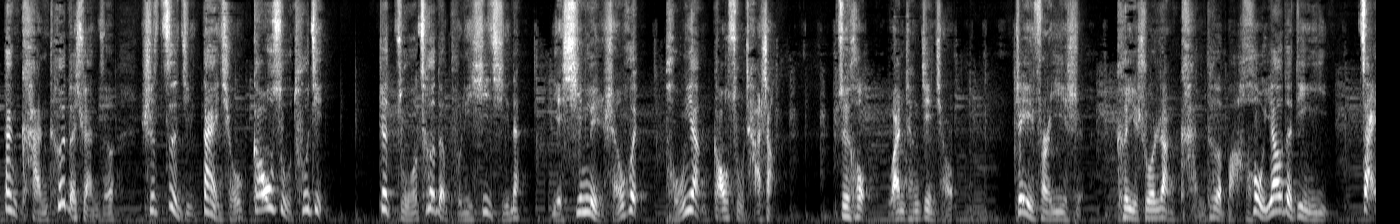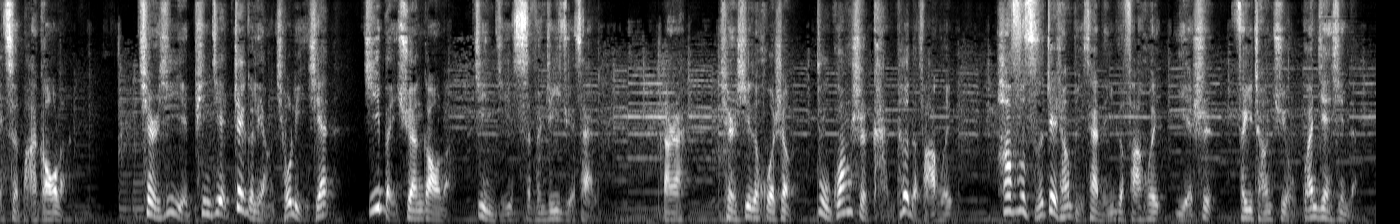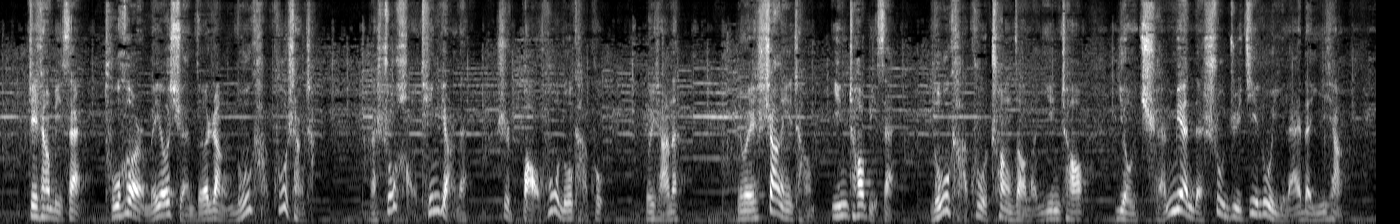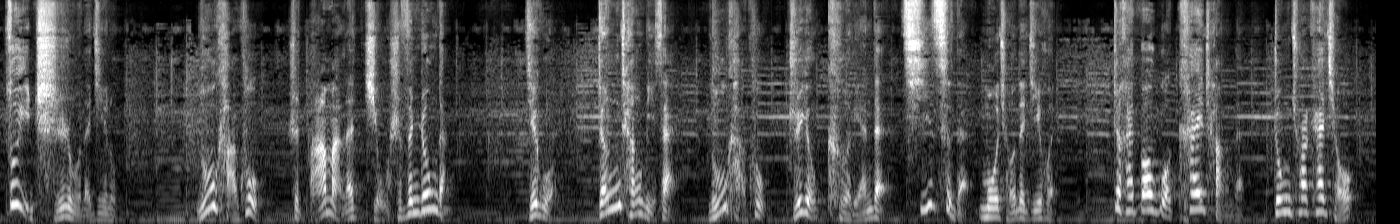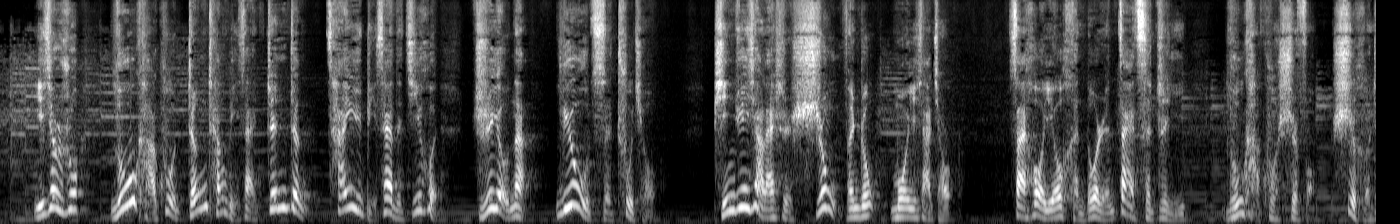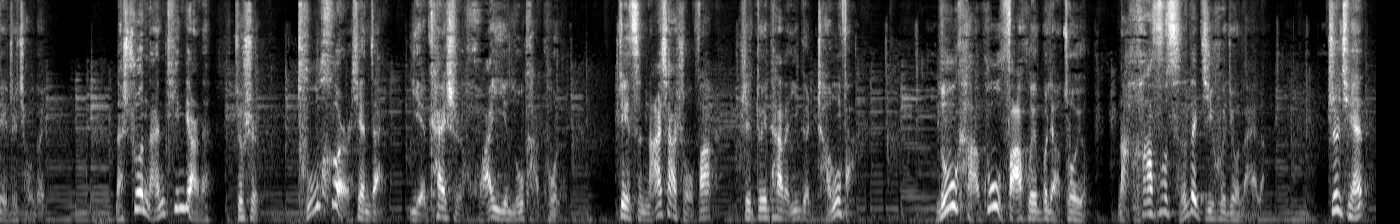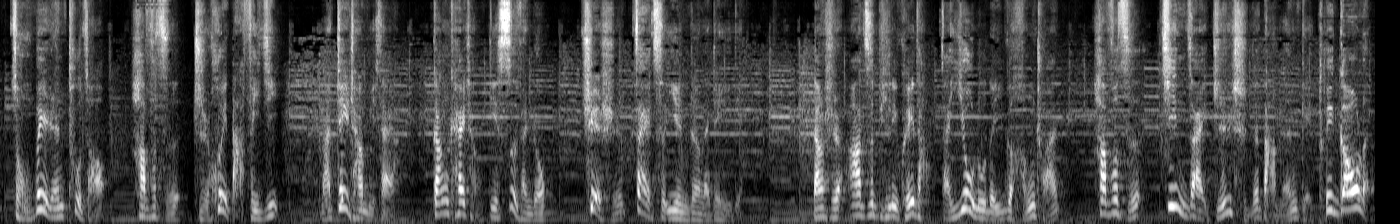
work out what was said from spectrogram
但坎特的选择是自己带球高速突进，这左侧的普利西奇呢也心领神会，同样高速插上，最后完成进球。这份意识可以说让坎特把后腰的定义再次拔高了。切尔西也凭借这个两球领先，基本宣告了晋级四分之一决赛了。当然，切尔西的获胜不光是坎特的发挥，哈弗茨这场比赛的一个发挥也是非常具有关键性的。这场比赛，图赫尔没有选择让卢卡库上场，那说好听点呢，是保护卢卡库。为啥呢？因为上一场英超比赛，卢卡库创造了英超有全面的数据记录以来的一项最耻辱的记录。卢卡库是打满了九十分钟的，结果整场比赛卢卡库只有可怜的七次的摸球的机会，这还包括开场的中圈开球，也就是说。卢卡库整场比赛真正参与比赛的机会只有那六次触球，平均下来是十五分钟摸一下球。赛后也有很多人再次质疑卢卡库是否适合这支球队。那说难听点呢，就是图赫尔现在也开始怀疑卢卡库了。这次拿下首发是对他的一个惩罚。卢卡库发挥不了作用，那哈弗茨的机会就来了。之前总被人吐槽哈弗茨只会打飞机，那这场比赛啊，刚开场第四分钟，确实再次印证了这一点。当时阿兹皮利奎塔在右路的一个横传，哈弗茨近在咫尺的打门给推高了，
